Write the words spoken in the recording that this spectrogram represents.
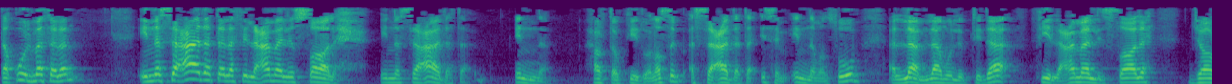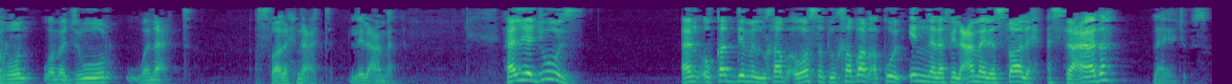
تقول مثلا إن السعادة لفي العمل الصالح. إن السعادة إن حرف توكيد ونصب. السعادة اسم إن منصوب. اللام لام الابتداء. في العمل الصالح جار ومجرور ونعت. الصالح نعت للعمل. هل يجوز أن أقدم الخبر وسط الخبر؟ أقول إن لفي العمل الصالح السعادة؟ لا يجوز.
